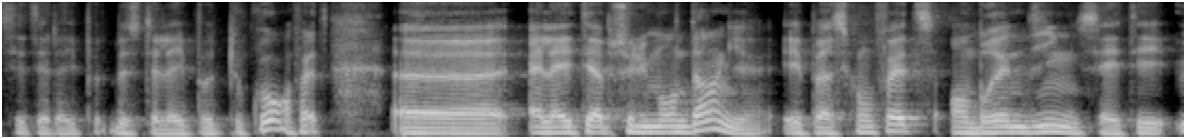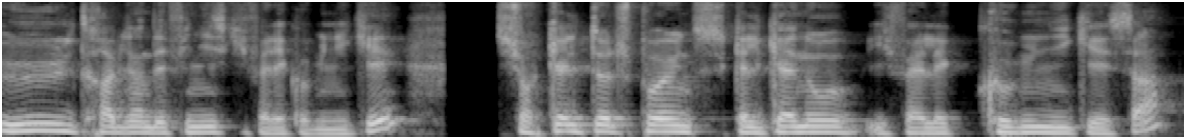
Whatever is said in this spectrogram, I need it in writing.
c'était l'iPod, bah, c'était l'iPod tout court en fait, euh, elle a été absolument dingue, et parce qu'en fait, en branding, ça a été ultra bien défini ce qu'il fallait communiquer, sur quel touchpoints, quel canaux il fallait communiquer ça,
